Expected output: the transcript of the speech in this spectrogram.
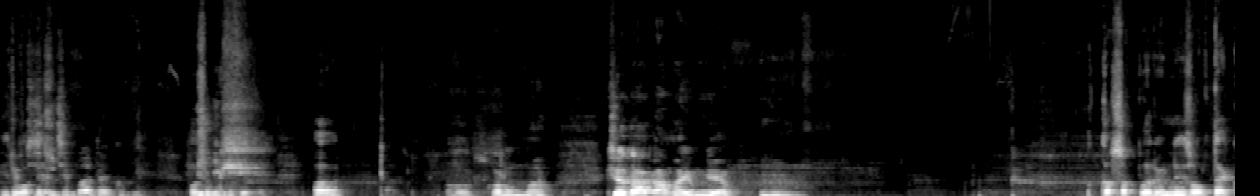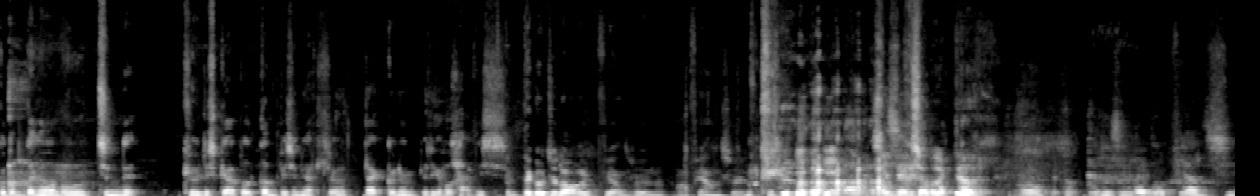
илуақис сентимаа таккупи осукс аа Og skronumma. Ama jungiu. эққарсарпалуунни соор тааккутортагаам уутсинни кюлискаапеэққам писиниарлугут тааккунун илиораависсум Det går til Lorik fjernsyn og fjernsyn. суммерта Og Tokkalisivanu fianssi.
